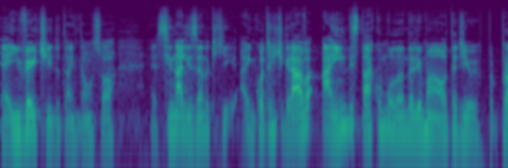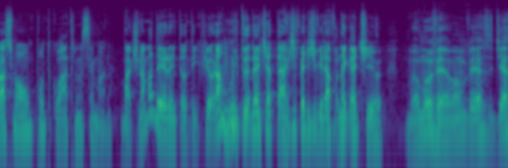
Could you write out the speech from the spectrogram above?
é, invertido, tá? Então só é, sinalizando que, que, enquanto a gente grava, ainda está acumulando ali uma alta de próximo a 1,4 na semana. Bate na madeira, então tem que piorar muito durante a tarde para a gente virar para negativo. Vamos ver, vamos ver. O dia,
